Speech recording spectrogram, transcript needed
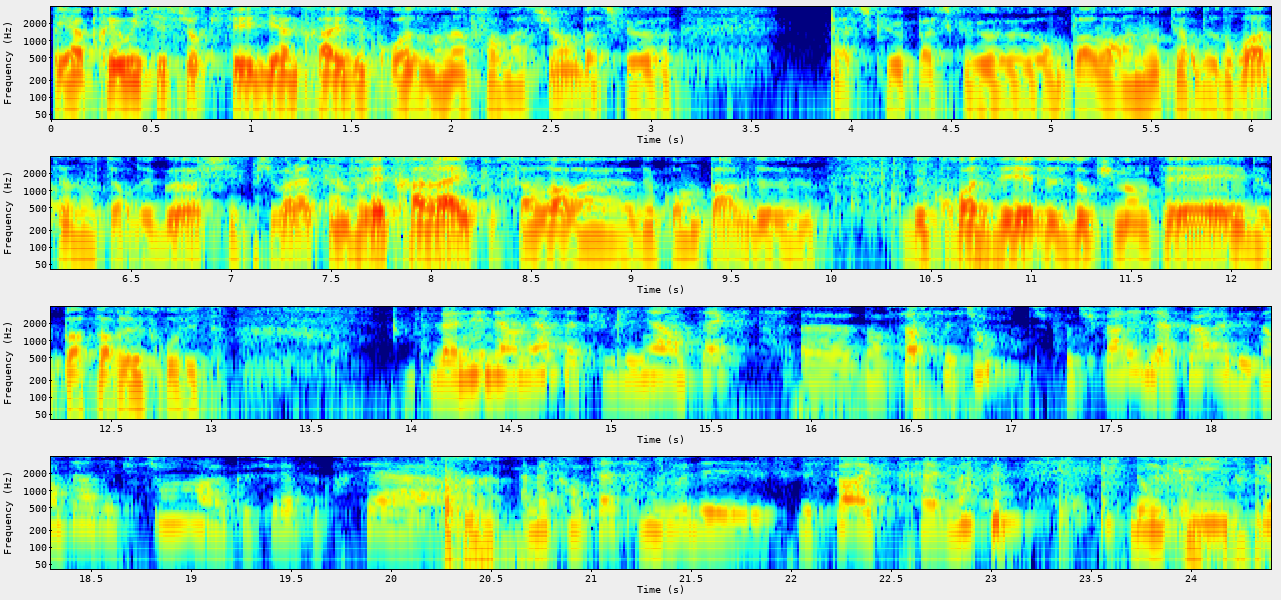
Et après oui c'est sûr que c'est il y a un travail de croisement d'informations parce que parce que parce que on peut avoir un auteur de droite, un auteur de gauche, et puis voilà, c'est un vrai travail pour savoir euh, de quoi on parle, de, de croiser, de se documenter et de pas parler trop vite. L'année dernière, tu as publié un texte euh, dans Surf Session où tu parlais de la peur et des interdictions euh, que cela peut pousser à, à, mettre en place au niveau des, des sports extrêmes. Donc risque,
